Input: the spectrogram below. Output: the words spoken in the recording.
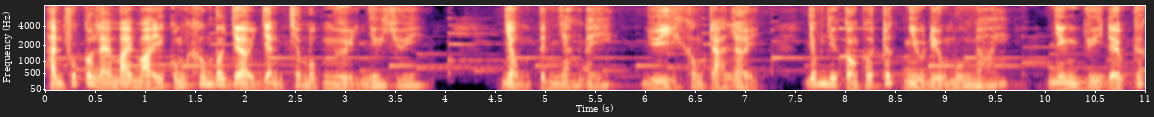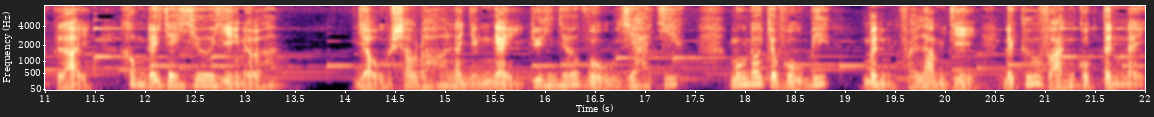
Hạnh phúc có lẽ mãi mãi cũng không bao giờ dành cho một người như Duy. Dòng tin nhắn ấy, Duy không trả lời. Giống như còn có rất nhiều điều muốn nói. Nhưng Duy đều cất lại, không để dây dưa gì nữa. Dẫu sau đó là những ngày Duy nhớ Vũ da diết, muốn nói cho Vũ biết mình phải làm gì để cứu vãn cuộc tình này,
